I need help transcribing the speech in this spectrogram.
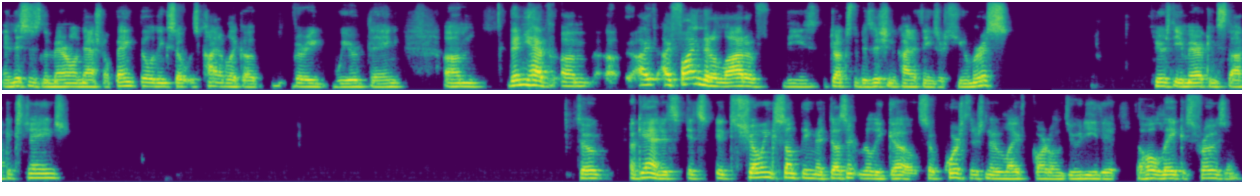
And this is the Maryland National Bank building. So it was kind of like a very weird thing. Um, then you have, um, I, I find that a lot of these juxtaposition kind of things are humorous. Here's the American Stock Exchange. So again, it's it's it's showing something that doesn't really go. So of course there's no lifeguard on duty. The, the whole lake is frozen.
